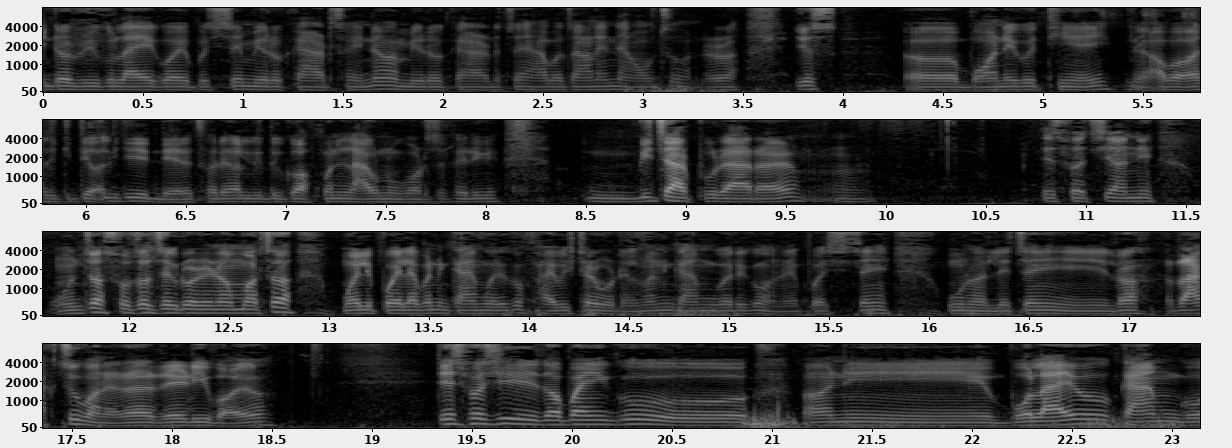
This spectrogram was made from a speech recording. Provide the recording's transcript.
इन्टरभ्यूको लागि गएपछि चाहिँ मेरो कार्ड छैन। मेरो कार्ड चाहिँ अब चाँडै नै आउँछ भनेर यस भनेको थिएँ है। अब अलिकति अलिकति धेरै थोरै अलिकति गफ पनि लाग्नुपर्छ फेरि। विचार पुऱ्याएर त्यसपछि अनि हुन्छ सोसल सेक्युरिटी नम्बर छ। मैले पहिला पनि काम गरेको फाइभ स्टार होटलमा पनि काम गरेको भनेपछि चाहिँ उनीहरूले चाहिँ र राख्छु भनेर रेडी भयो। त्यसपछि तपाईँको अनि बोलायो काम गो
